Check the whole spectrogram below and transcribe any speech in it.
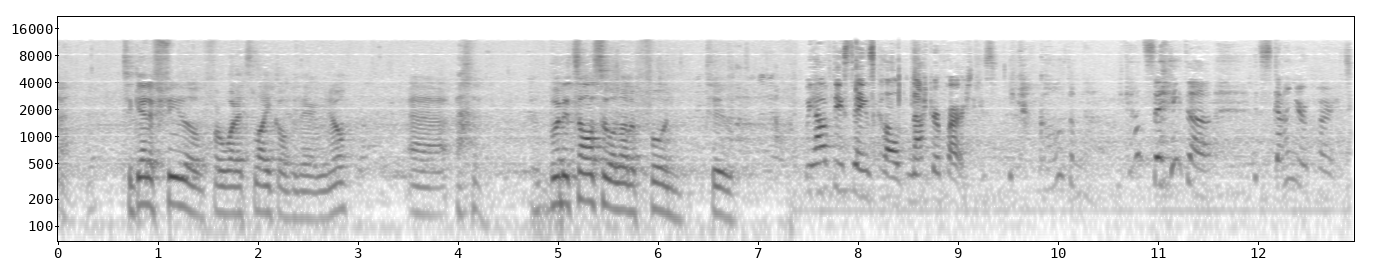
to get a feel for what it's like over there, you know? Uh, but it's also a lot of fun too. We have these things called knacker parties. You can't call them that. You can't say that. It's scanger parties.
